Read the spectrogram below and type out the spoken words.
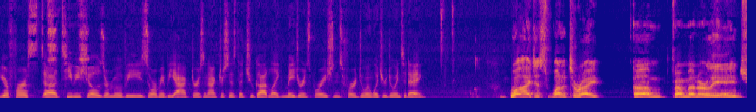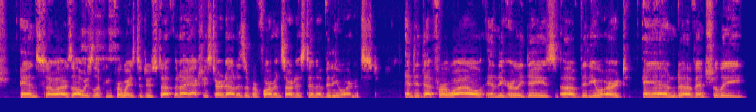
your first uh, TV shows or movies or maybe actors and actresses that you got like major inspirations for doing what you're doing today? Well, I just wanted to write um, from an early age, and so I was always looking for ways to do stuff. And I actually started out as a performance artist and a video artist, and did that for a while in the early days of video art, and eventually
